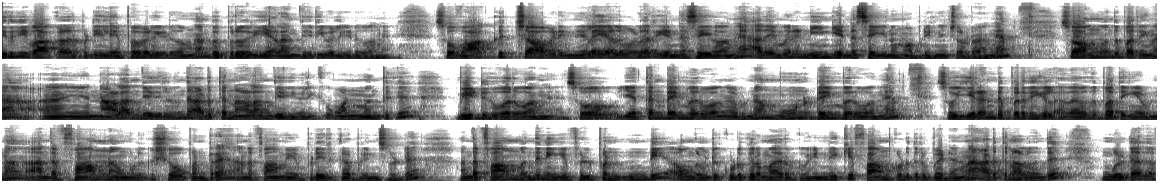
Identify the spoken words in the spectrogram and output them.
இறுதி வாக்காளர் பட்டியல் எப்போ வெளியிடுவாங்கன்னா பிப்ரவரி ஏழாம் தேதி வெளியிடுவாங்க. ஸோ வாக்குச்சாவடி நிலை அலுவலர் என்ன செய்வாங்க? அதே மாதிரி நீங்கள் என்ன செய்யணும் அப்படின்னு சொல்கிறாங்க ஸோ அவங்க வந்து பார்த்திங்கன்னா நாலாம் தேதியிலேருந்து அடுத்த நாலாம் தேதி வரைக்கும் ஒன் மந்த்துக்கு வீட்டுக்கு வருவாங்க. ஸோ எத்தனை டைம் வருவாங்க அப்படின்னா மூணு டைம் வருவாங்க. ஸோ இரண்டு பிரதிகள் அதாவது பார்த்திங்க அப்படின்னா அந்த ஃபார்ம் நான் உங்களுக்கு ஷோ பண்ணுறேன் அந்த ஃபார்ம் எப்படி இருக்குது அப்படின்னு சொல்லிட்டு அந்த ஃபார்ம் வந்து நீங்கள் ஃபில் பண்ணி அவங்கள்ட்ட கொடுக்குற மாதிரி இருக்கும். இன்றைக்கி ஃபார்ம் கொடுத்துட்டு போயிட்டாங்கன்னா அடுத்த நாள் வந்து உங்கள்கிட்ட அதை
